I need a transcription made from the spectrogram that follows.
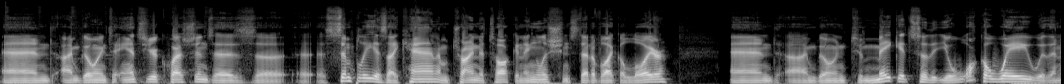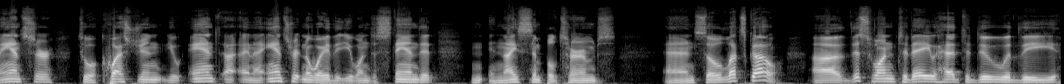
and I'm going to answer your questions as, uh, as simply as I can. I'm trying to talk in English instead of like a lawyer. And I'm going to make it so that you walk away with an answer to a question. You an- uh, and I answer it in a way that you understand it in, in nice, simple terms. And so let's go. Uh, this one today had to do with the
